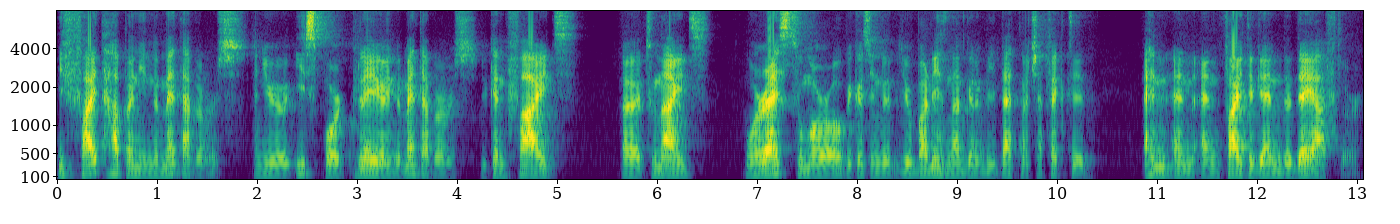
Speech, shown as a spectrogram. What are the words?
if fight happen in the metaverse and you're an esport player in the metaverse, you can fight uh, tonight or rest tomorrow because the, your body is not going to be that much affected and, and, and fight again the day after.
